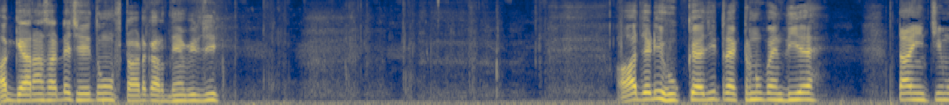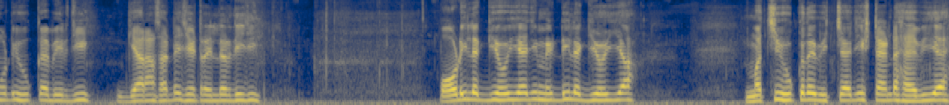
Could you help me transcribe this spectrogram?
ਆ 11 6:30 ਤੋਂ ਸਟਾਰਟ ਕਰਦੇ ਆ ਵੀਰ ਜੀ। ਆ ਜਿਹੜੀ ਹੁੱਕ ਹੈ ਜੀ ਟਰੈਕਟਰ ਨੂੰ ਪੈਂਦੀ ਹੈ। 2.5 ਇੰਚੀ ਮੋਟੀ ਹੁੱਕ ਹੈ ਵੀਰ ਜੀ 11 6.5 ਟ੍ਰੇਲਰ ਦੀ ਜੀ। ਪੌੜੀ ਲੱਗੀ ਹੋਈ ਹੈ ਜੀ, ਮਿੱਡੀ ਲੱਗੀ ਹੋਈ ਆ। ਮੱਛੀ ਹੁੱਕ ਦੇ ਵਿੱਚ ਹੈ ਜੀ ਸਟੈਂਡ ਹੈਵੀ ਹੈ।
